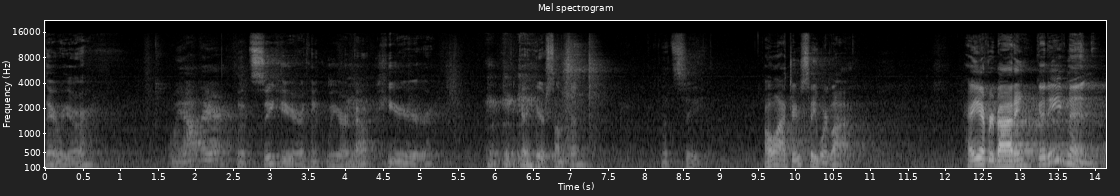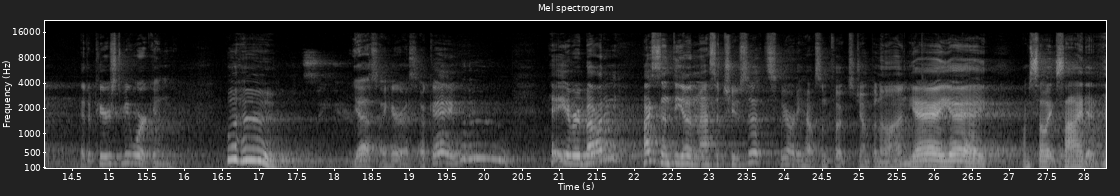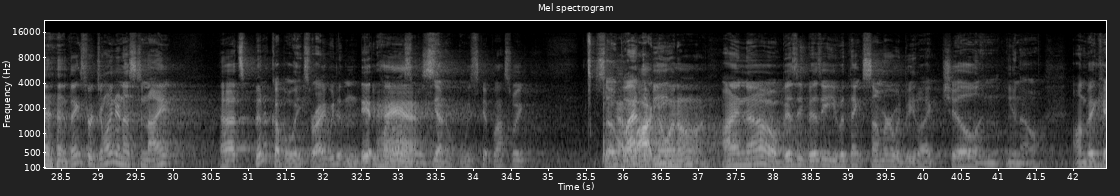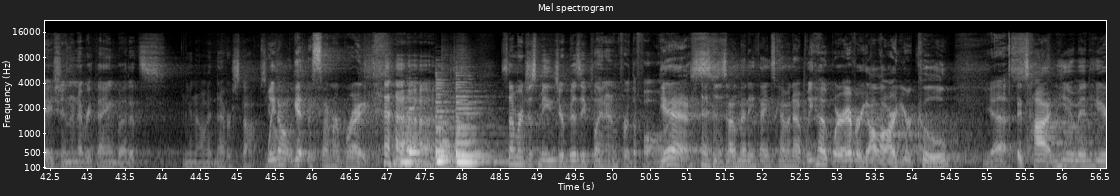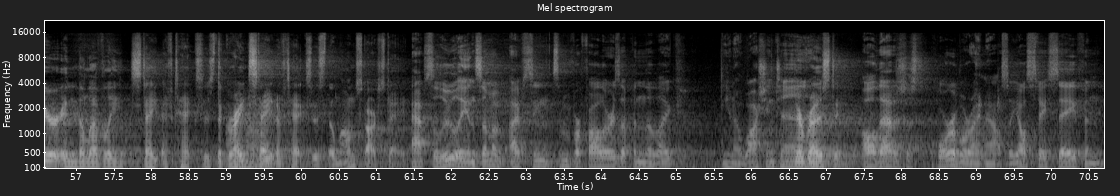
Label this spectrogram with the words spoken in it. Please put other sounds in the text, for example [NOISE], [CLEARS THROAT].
There we are. Are we out there? Let's see here. I think we are out here. I think I hear something. Let's see. Oh, I do see we're live. Hey, everybody. Good evening. It appears to be working. Woohoo. Yes, I hear us. Okay, woohoo. Hey, everybody. Hi, Cynthia in Massachusetts. We already have some folks jumping on. Yay, yay. I'm so excited. [LAUGHS] Thanks for joining us tonight. Uh, it's been a couple weeks, right? We didn't. It we has. week? Yeah, we skipped last week. So glad a lot to be going on. I know, busy, busy. You would think summer would be like chill and you know, on vacation and everything, but it's you know, it never stops. We y'all. don't get the summer break. [LAUGHS] Summer just means you're busy planning for the fall. right? Yes, [LAUGHS] so many things coming up. We hope wherever y'all are, you're cool. Yes. It's hot and humid here in the lovely state of Texas, the great state of Texas, the Lone Star State. absolutely, and some of I've seen some of our followers up in the like, you know, Washington. They're roasting. All that is just horrible right now. So y'all stay safe and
